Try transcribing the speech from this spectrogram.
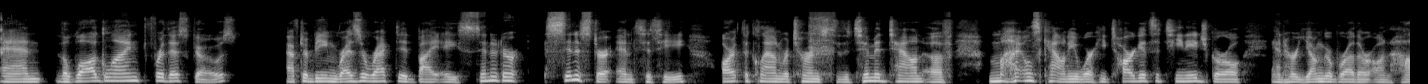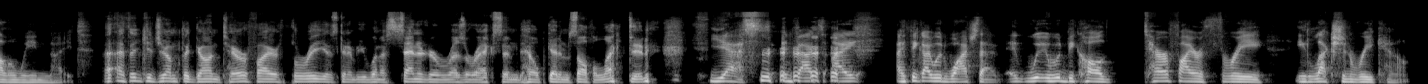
And the log line for this goes after being resurrected by a sinister, sinister entity, Art the Clown returns to the timid town of Miles County, where he targets a teenage girl and her younger brother on Halloween night. I think you jumped the gun. Terrifier 3 is going to be when a senator resurrects him to help get himself elected. Yes, in fact, I I think I would watch that. It, w- it would be called Terrifier Three Election Recount.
